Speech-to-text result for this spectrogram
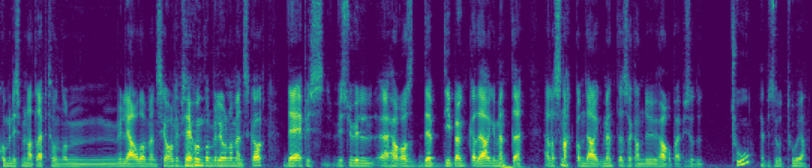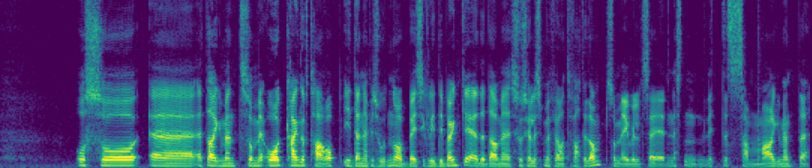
kommunismen har drept 100 milliarder mennesker, holdt jeg på å si 100 millioner mennesker. Er hvis du vil eh, høre oss de debunke det argumentet, eller snakke om det argumentet, så kan du høre på episode to. Episode to, ja. Og så eh, et argument som vi òg kind of tar opp i denne episoden, og basically debunker, er det der med sosialisme fører til fattigdom, som jeg vil si er nesten litt det samme argumentet.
